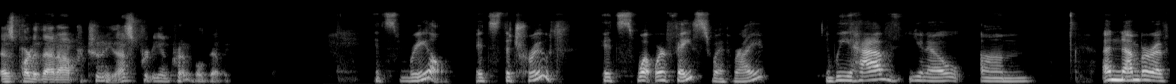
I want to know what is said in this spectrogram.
as part of that opportunity. That's pretty incredible, Debbie. It's real. It's the truth. It's what we're faced with, right? We have, you know, um, a number of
